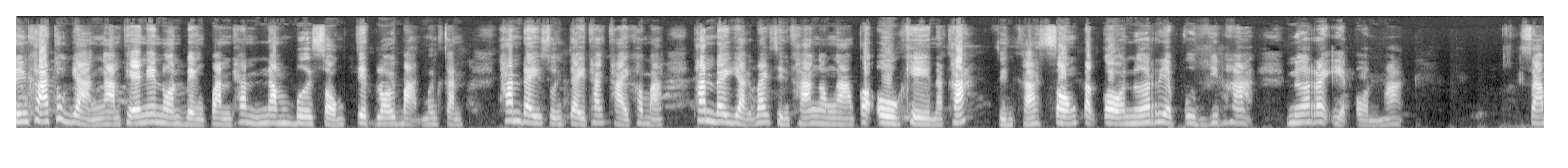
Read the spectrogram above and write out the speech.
สินค้าทุกอย่างงามแท้แน่นอนแบ่งปันท่านนำเบอร์สองเจ็ดร้อยบาทเหมือนกัน ท่านใดสนใจทักทายเข้ามา ท่านใดอยากได้สินค้างามๆก็โอเคนะคะ สินค้าสองตะกอเนื้อเรียบปืมยี่ห้าเนื้อละเอียดอ่อนมากสาม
